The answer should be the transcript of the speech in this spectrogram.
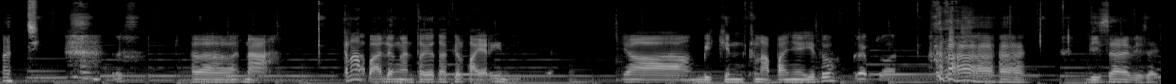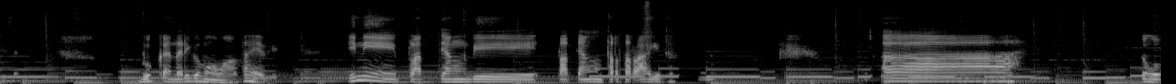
anjing? Terus? Eh, nah kenapa dengan Toyota Velfire ini? Yang bikin kenapanya itu? Grab soalnya. Bisa bisa bisa. Bukan tadi gue mau ngomong apa ya Bi? ini plat yang di plat yang tertera gitu. Ah tunggu.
